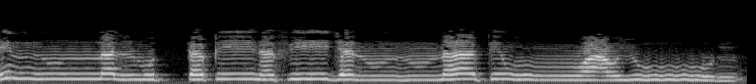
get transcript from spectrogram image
إن المتقين في جنات وعيون.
